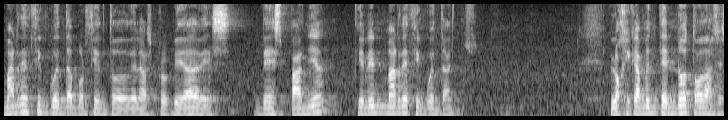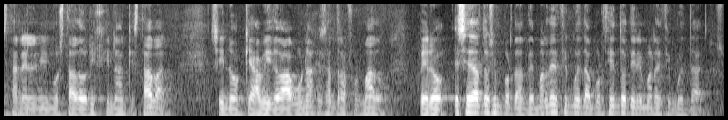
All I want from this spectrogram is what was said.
más del 50% de las propiedades de España tienen más de 50 años. Lógicamente no todas están en el mismo estado original que estaban, sino que ha habido algunas que se han transformado. Pero ese dato es importante, más del 50% tienen más de 50 años.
